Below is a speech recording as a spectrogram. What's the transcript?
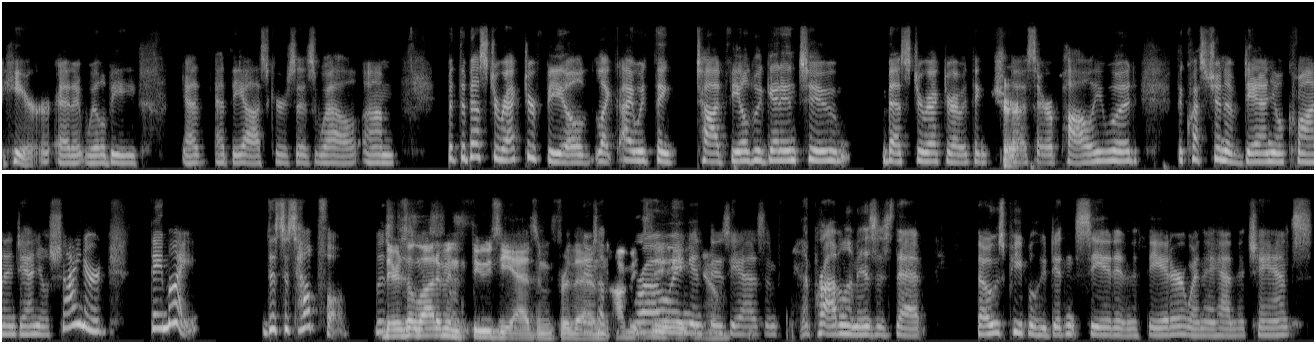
here, and it will be at, at the Oscars as well. Um, but the best director field, like I would think Todd Field would get into best director. I would think Sure. uh, Sarah Polley would. The question of Daniel Kwan and Daniel Scheinert, they might. This is helpful. This there's is a lot of enthusiasm for them. There's a Obviously, growing you know. enthusiasm. The problem is, is that those people who didn't see it in the theater when they had the chance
